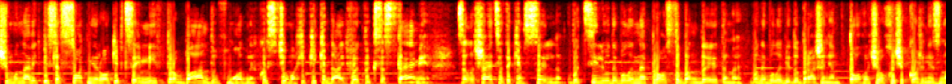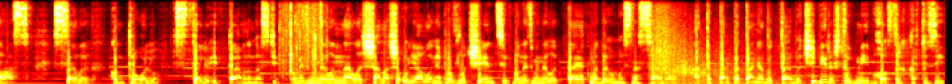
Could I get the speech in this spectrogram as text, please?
Чому навіть після сотні років цей міф про банду в модних костюмах, які кидають виклик системі, залишається таким сильним? Бо ці люди були не просто бандитами, вони були відображенням того, чого хоче кожен із нас: сили, контролю, стилю і впевненості. Вони змінили не лише наше уявлення про злочинців, вони змінили те, як ми дивимося на себе. А тепер питання до тебе: чи віриш ти в міф гострих картузів?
